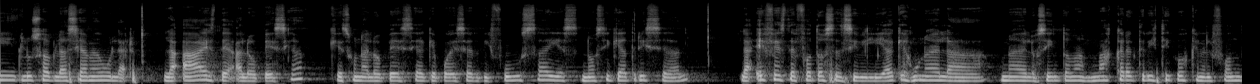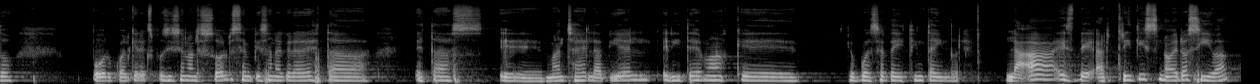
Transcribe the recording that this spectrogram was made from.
incluso aplasia medular. La A es de alopecia, que es una alopecia que puede ser difusa y es no cicatricial. La F es de fotosensibilidad, que es uno de, de los síntomas más característicos que en el fondo por cualquier exposición al sol se empiezan a crear estas eh, manchas en la piel, eritemas que, que pueden ser de distinta índole. La A es de artritis no erosiva,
